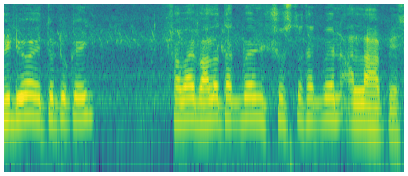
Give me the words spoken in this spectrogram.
ভিডিও এতটুকুই। সবাই ভালো থাকবেন, সুস্থ থাকবেন, আল্লাহ হাফিজ।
